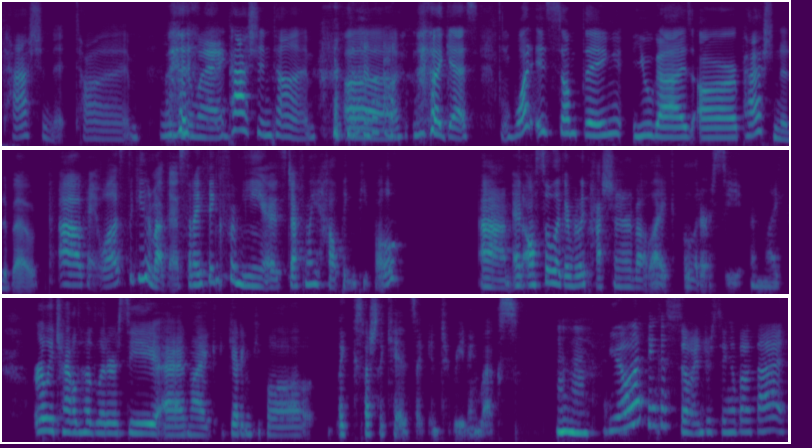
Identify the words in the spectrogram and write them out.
Passionate time. Away. Passion time. Uh, I guess. What is something you guys are passionate about? Uh, okay, well, I was thinking about this, and I think for me, it's definitely helping people. Um, and also like I'm really passionate about like literacy and like early childhood literacy and like getting people like especially kids like into reading books. Mm-hmm. You know what I think is so interesting about that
